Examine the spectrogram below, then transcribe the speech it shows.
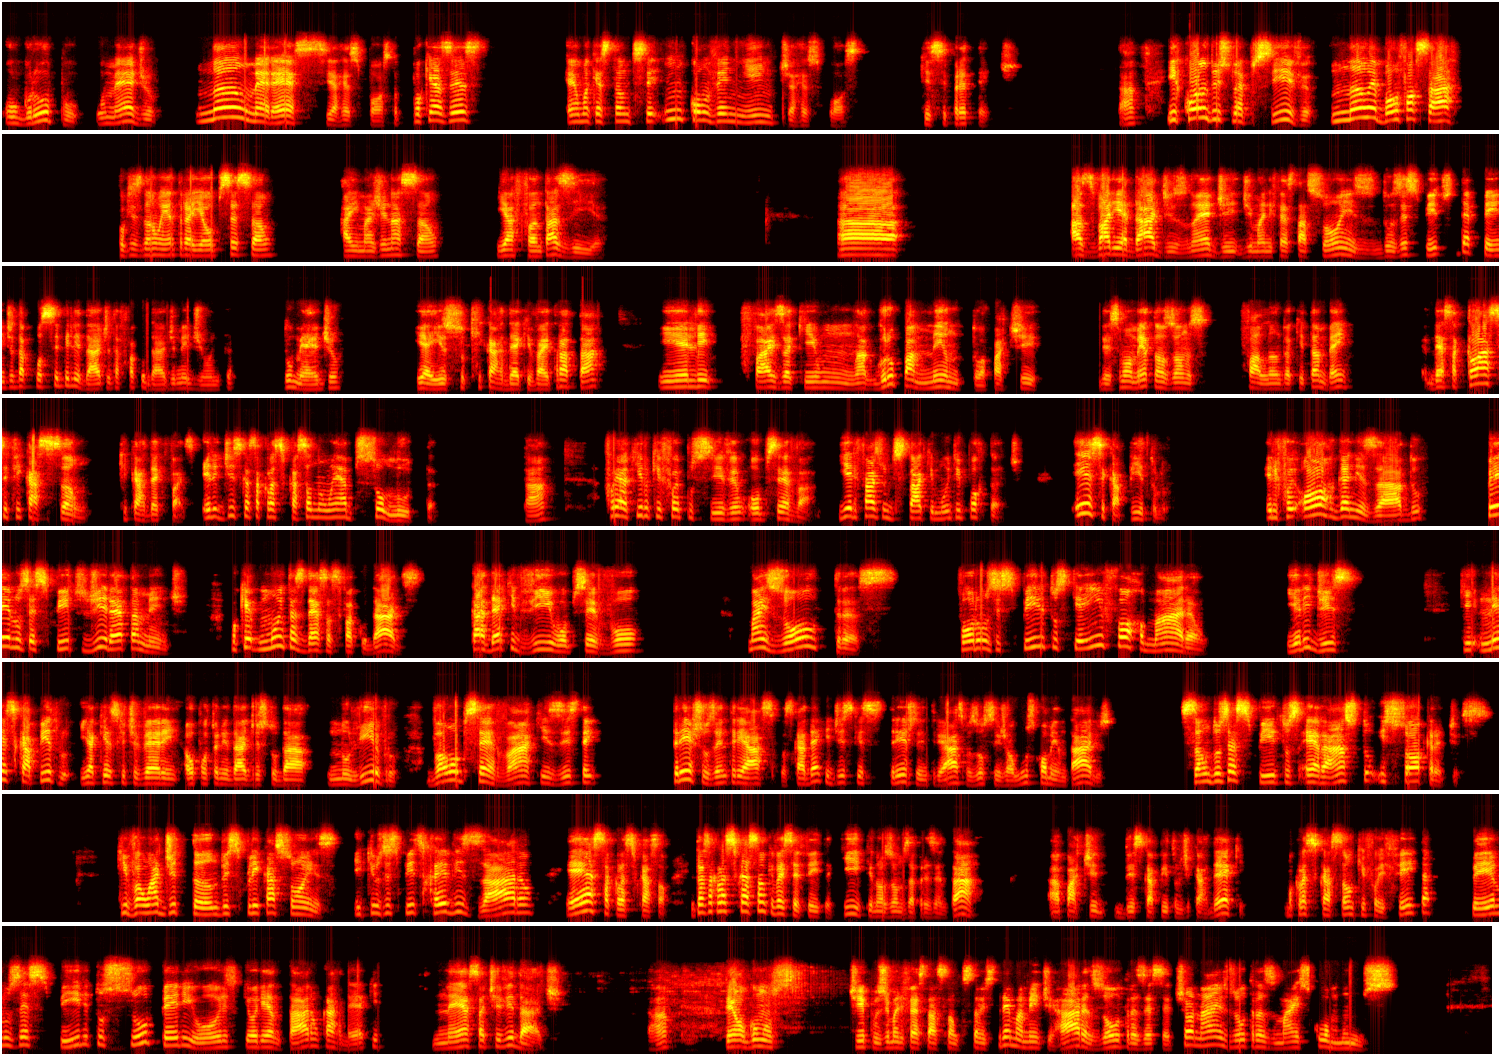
o grupo, o médio, não merece a resposta, porque às vezes é uma questão de ser inconveniente a resposta que se pretende. Tá? E quando isso não é possível, não é bom forçar porque senão entra aí a obsessão, a imaginação e a fantasia. Ah, as variedades né, de, de manifestações dos espíritos depende da possibilidade da faculdade mediúnica do médium, e é isso que Kardec vai tratar, e ele faz aqui um agrupamento a partir desse momento, nós vamos falando aqui também dessa classificação que Kardec faz? Ele diz que essa classificação não é absoluta, tá? Foi aquilo que foi possível observar. E ele faz um destaque muito importante. Esse capítulo, ele foi organizado pelos espíritos diretamente, porque muitas dessas faculdades Kardec viu, observou, mas outras foram os espíritos que informaram. E ele diz que nesse capítulo, e aqueles que tiverem a oportunidade de estudar no livro, vão observar que existem trechos entre aspas. Kardec diz que esses trechos entre aspas, ou seja, alguns comentários, são dos espíritos Erasto e Sócrates, que vão aditando explicações e que os espíritos revisaram essa classificação. Então, essa classificação que vai ser feita aqui, que nós vamos apresentar, a partir desse capítulo de Kardec, uma classificação que foi feita pelos espíritos superiores que orientaram Kardec nessa atividade. Tá? Tem alguns tipos de manifestação que são extremamente raras, outras excepcionais, outras mais comuns.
